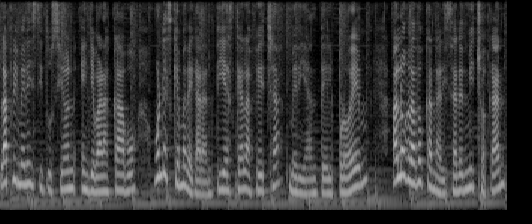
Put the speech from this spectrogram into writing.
la primera institución en llevar a cabo un esquema de garantías que a la fecha, mediante el PROEM, ha logrado canalizar en Michoacán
